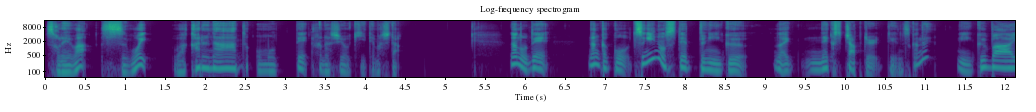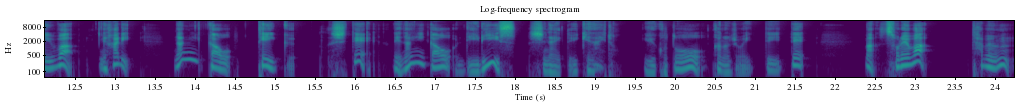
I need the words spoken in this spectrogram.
それはすごいわかるなと思ってって話を聞いてました。なので、なんかこう、次のステップに行く、like next chapter っていうんですかね、に行く場合は、やはり何かをテイクして、で、何かをリリースしないといけないと。いうことを彼女は言っていて、まあ、それは多分、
